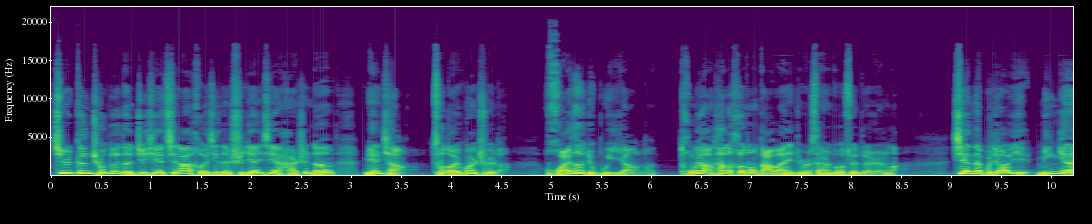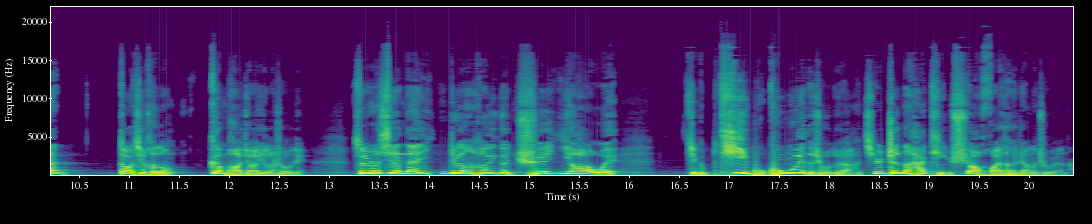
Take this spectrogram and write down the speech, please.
其实跟球队的这些其他核心的时间线还是能勉强凑到一块去的。怀特就不一样了，同样他的合同打完也就是三十多岁的人了，现在不交易，明年到期合同更不好交易了，说不定。所以说，现在任何一个缺一号位。这个替补空位的球队啊，其实真的还挺需要怀特这样的球员的。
